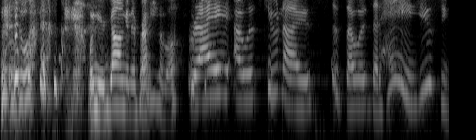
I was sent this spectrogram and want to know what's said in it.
when you're young and impressionable. Right? I was too nice. Someone said, Hey, you seem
